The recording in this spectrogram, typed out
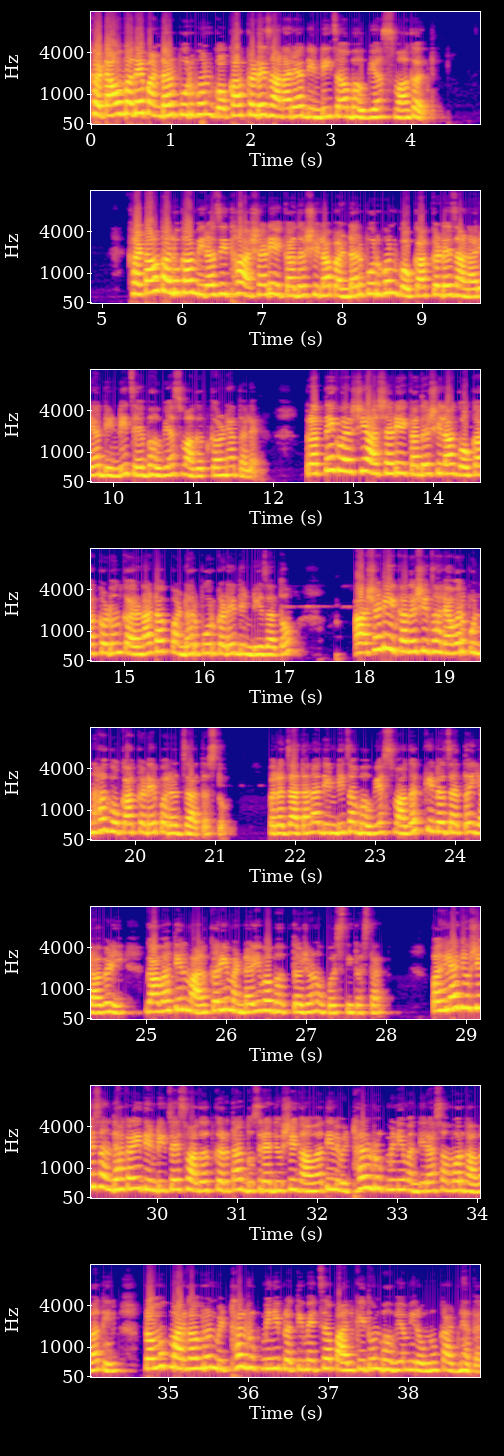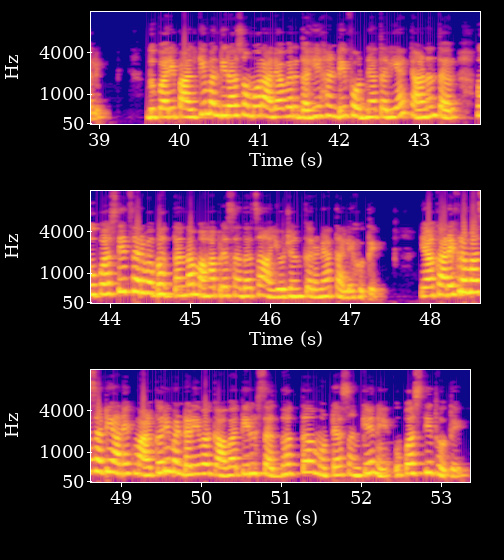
खटावमध्ये पंढरपूरहून गोकाककडे जाणाऱ्या दिंडीचं भव्य स्वागत. खटाव तालुका मिरज इथं आषाढी एकादशीला पंढरपूरहून गोकाककडे जाणाऱ्या दिंडीचे भव्य स्वागत करण्यात आले प्रत्येक वर्षी आषाढी एकादशीला गोकाककडून कर्नाटक पंढरपूरकडे दिंडी जातो. आषाढी एकादशी झाल्यावर पुन्हा गोकाककडे परत जात असतो. परत जाताना दिंडीचं भव्य स्वागत केलं जातं. यावेळी गावातील माळकरी मंडळी व भक्तजन उपस्थित असतात. पहिल्या दिवशी संध्याकाळी दिंडीचे स्वागत करतात दुसऱ्या दिवशी गावातील विठ्ठल रुक्मिणी मंदिरासमोर गावातील प्रमुख मार्गावरून विठ्ठल रुक्मिणी प्रतिमेच्या पालखीतून भव्य मिरवणूक काढण्यात आली. दुपारी पालखी मंदिरासमोर आल्यावर दहीहंडी फोडण्यात आली आहे. त्यानंतर उपस्थित सर्व भक्तांना महाप्रसादाचं आयोजन करण्यात आले होते. या कार्यक्रमासाठी अनेक माळकरी मंडळी व गावातील सद्भक्त मोठ्या संख्येने उपस्थित होते.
